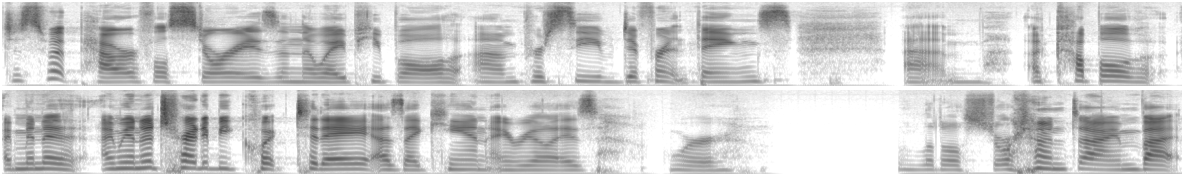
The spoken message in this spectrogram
just what powerful stories and the way people um, perceive different things. Um, a couple. I'm gonna I'm gonna try to be quick today as I can. I realize we're a little short on time, but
